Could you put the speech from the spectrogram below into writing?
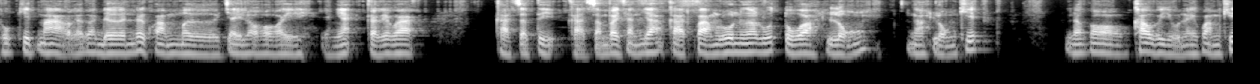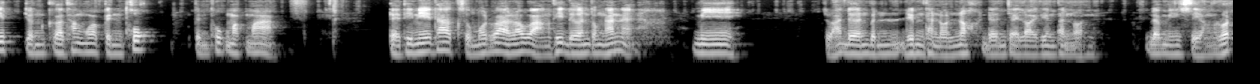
ทุกข์คิดมาก แล้วก็เดินด้วยความเมื่อใจลอย อย่างเงี้ยก็เรียกว่า ขาดสติขาดสัมปชัญญะขาดความรู้เนื้อรู้ตัวหลงนะหลงคิด แล้วก็เข้าไปอยู่ในความคิดจนกระทั่งว่าเป็นทุกข์เป็นทุกข์มาก ๆ แต่ทีนี้ถ้าสมมติว่าระหว่างที่เดินตรงนั้นน่ะมี สมมติเดินบนริมถนนเนาะเดินใจลอยริมถนน แล้วมีเสียงรถ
